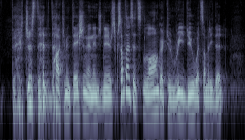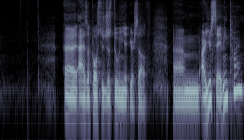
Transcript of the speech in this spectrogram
just did the documentation and engineers? Sometimes it's longer to redo what somebody did uh, as opposed to just doing it yourself. Um, are you saving time?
